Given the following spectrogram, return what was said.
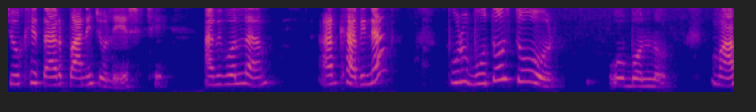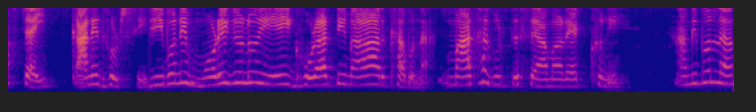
চোখে তার পানি চলে এসেছে। আমি বললাম, আর খাবি না? পুরো বোতল তোর। ও বলল, মাফ চাই, কানে ধরছি। জীবনে মরে গেল এই ঘোড়ার ডিম আর খাব না। মাথা ঘুরতেছে আমার এক্ষুনি। আমি বললাম,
